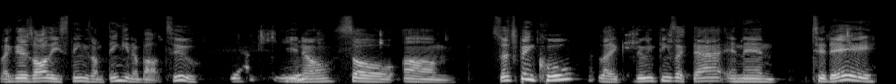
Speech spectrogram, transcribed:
Like there's all these things I'm thinking about too yeah. you Mhm. know so um so it's been cool like doing things like that and then today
